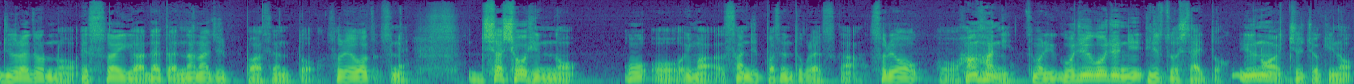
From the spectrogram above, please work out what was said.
従来ドルの SI が大体70%、それをですね自社商品のを今30%ぐらいですが、それを半々に、つまり50、50に比率をしたいというのが中長期の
